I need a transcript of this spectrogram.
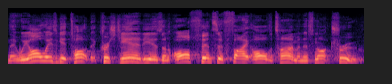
that we always get taught that Christianity is an offensive fight all the time, and it's not true.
